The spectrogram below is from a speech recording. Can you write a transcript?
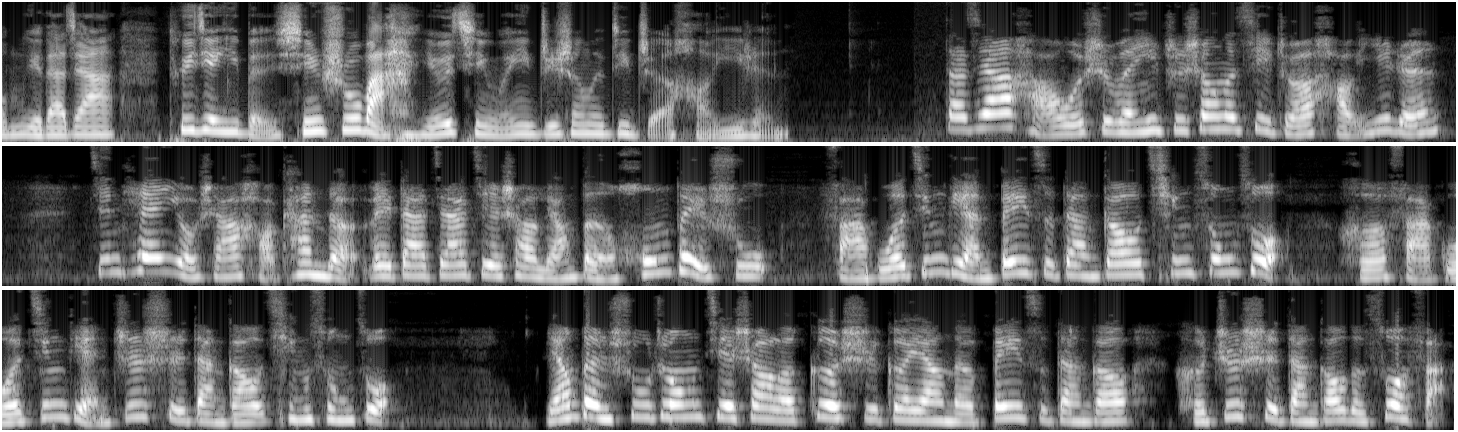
我们给大家推荐一本新书吧，有请文艺之声的记者郝怡人。大家好，我是文艺之声的记者郝怡人。今天有啥好看的？为大家介绍两本烘焙书：《法国经典杯子蛋糕轻松做》和《法国经典芝士蛋糕轻松做》。两本书中介绍了各式各样的杯子蛋糕和芝士蛋糕的做法，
